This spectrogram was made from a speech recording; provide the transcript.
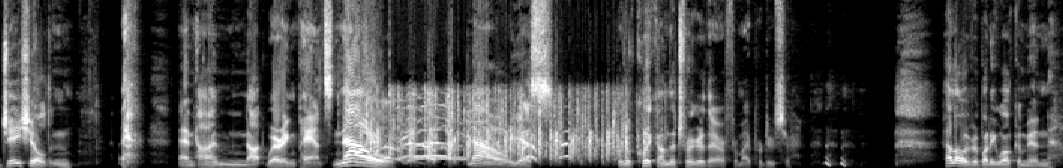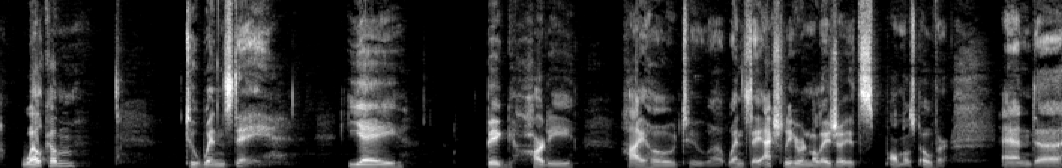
Jay Sheldon, and I'm not wearing pants now. Now, yes. Little quick on the trigger there for my producer. Hello, everybody. Welcome in. Welcome to Wednesday. Yay. Big, hearty hi ho to uh, Wednesday. Actually, here in Malaysia, it's almost over. And uh,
